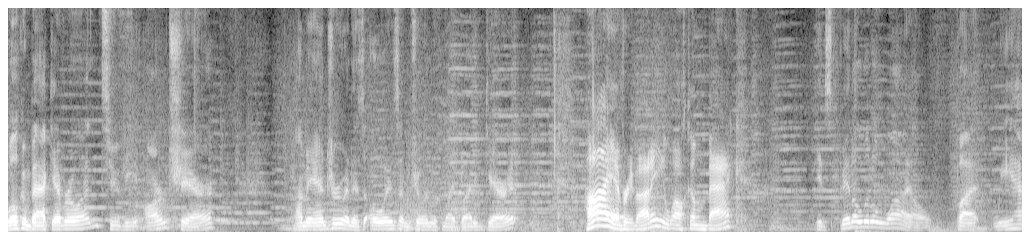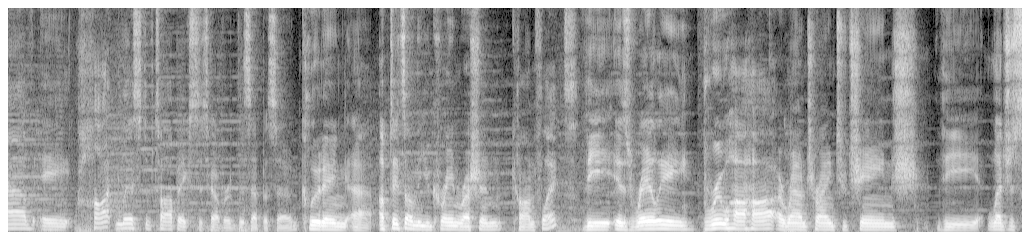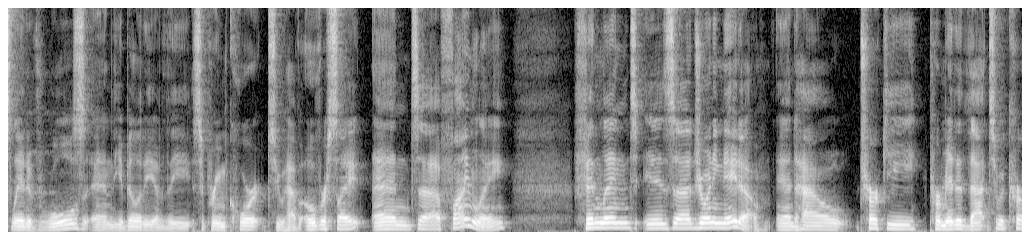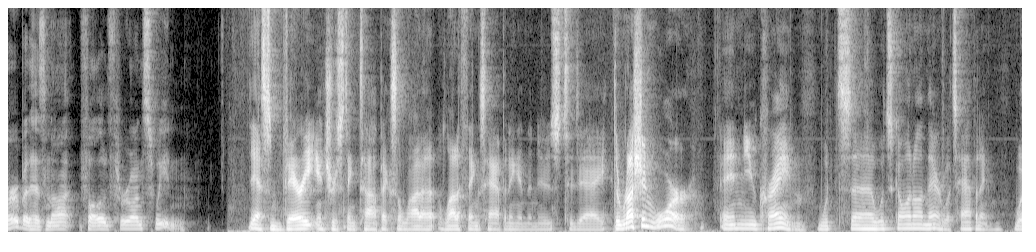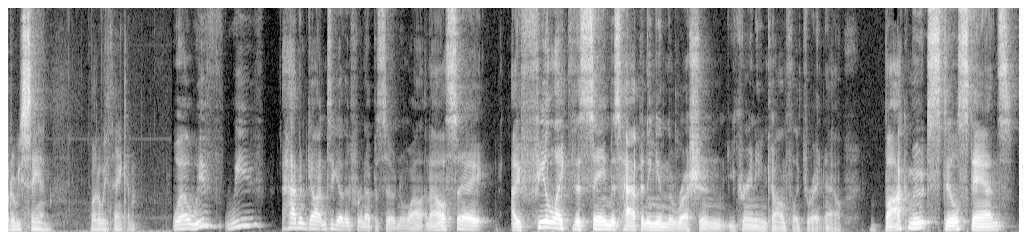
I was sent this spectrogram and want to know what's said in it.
Welcome back, everyone, to the armchair. I'm Andrew, and as always, I'm joined with my buddy Garrett. Hi, everybody. Welcome back. It's been a little while, but we have a hot list of topics to cover this episode, including uh, updates on the Ukraine Russian conflict, the Israeli brouhaha around trying to change the legislative rules and the ability of the Supreme Court to have oversight. And uh, finally, Finland is uh, joining NATO and how Turkey permitted that to occur but has not followed through on Sweden. Yeah, some very interesting topics. A lot of a lot of things happening in the news today. The Russian war in Ukraine. What's uh, what's going on there? What's happening? What are we seeing? What are we thinking? Well, we've we've haven't gotten together for an episode in a while, and I'll say I feel like the same is happening in the Russian Ukrainian conflict right now. Bakhmut still stands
